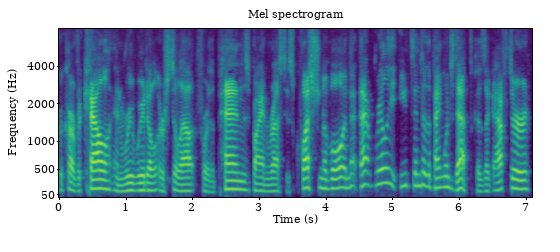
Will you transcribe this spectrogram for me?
Rickard Rakell and Riedel are still out for the Pens. Bryan Rust is questionable, and that, that really eats into the Penguins' depth because like after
